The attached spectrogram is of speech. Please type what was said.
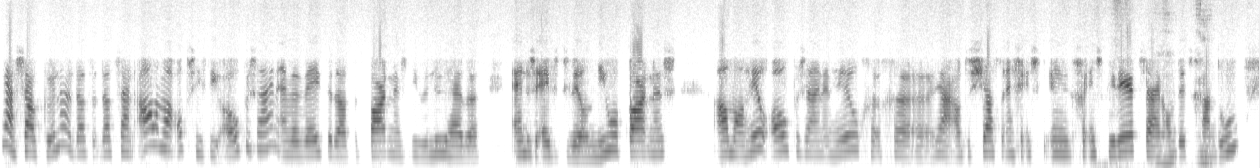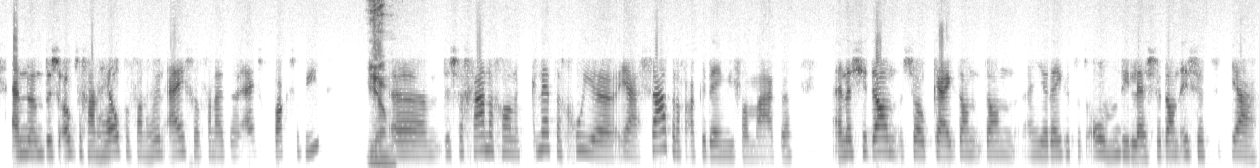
Ja, zou kunnen. Dat, dat zijn allemaal opties die open zijn. En we weten dat de partners die we nu hebben, en dus eventueel nieuwe partners, allemaal heel open zijn en heel ge- ge- eh, ja, enthousiast en geïnspireerd zijn om dit te gaan doen. En dan dus ook te gaan helpen van hun eigen, vanuit hun eigen vakgebied. Ja. Ehm, dus we gaan er gewoon een knettergoeie ja, zaterdagacademie van maken. En als je dan zo kijkt dan, dan, en je rekent het om, die lessen, dan is het, ja,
